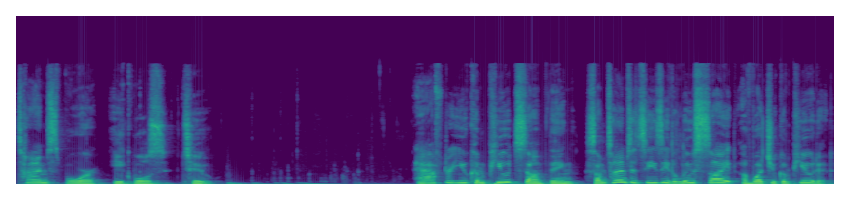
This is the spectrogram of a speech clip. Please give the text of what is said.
times 4 equals 2 after you compute something, sometimes it's easy to lose sight of what you computed.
